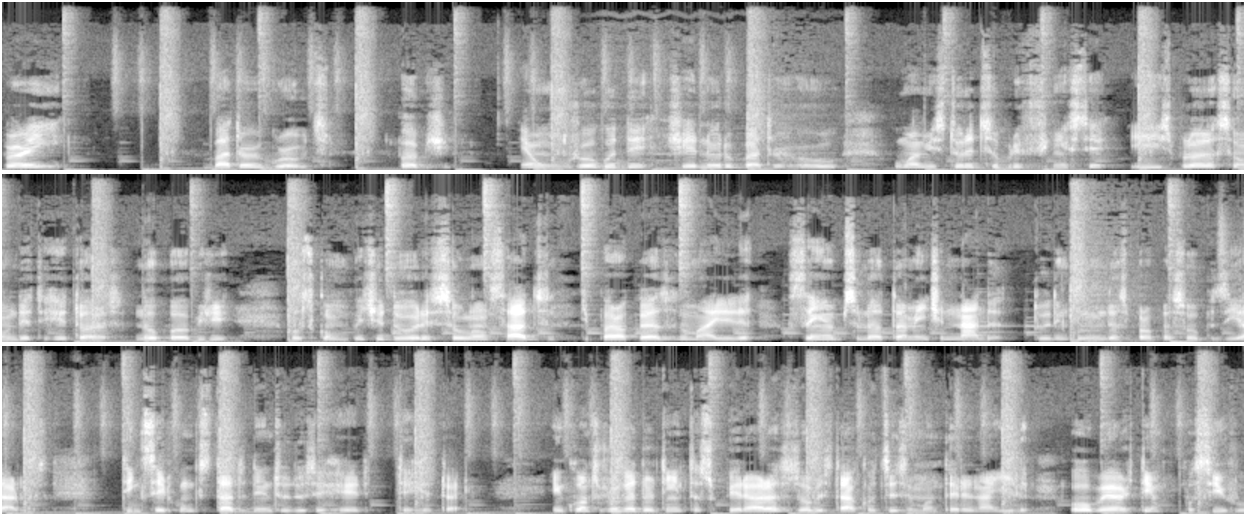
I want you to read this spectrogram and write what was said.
Play Battlegrounds PUBG é um jogo de gênero Battle Royale, uma mistura de sobrevivência e exploração de territórios. No PUBG, os competidores são lançados de paraquedas numa ilha sem absolutamente nada, tudo incluindo as próprias roupas e armas. Tem que ser conquistado dentro do território. Enquanto o jogador tenta superar os obstáculos e se manter na ilha o maior tempo possível,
